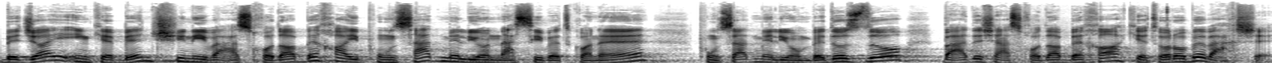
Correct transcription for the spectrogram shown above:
به جای اینکه بنشینی و از خدا بخوای 500 میلیون نصیبت کنه 500 میلیون بدزد و بعدش از خدا بخواه که تو رو ببخشه.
